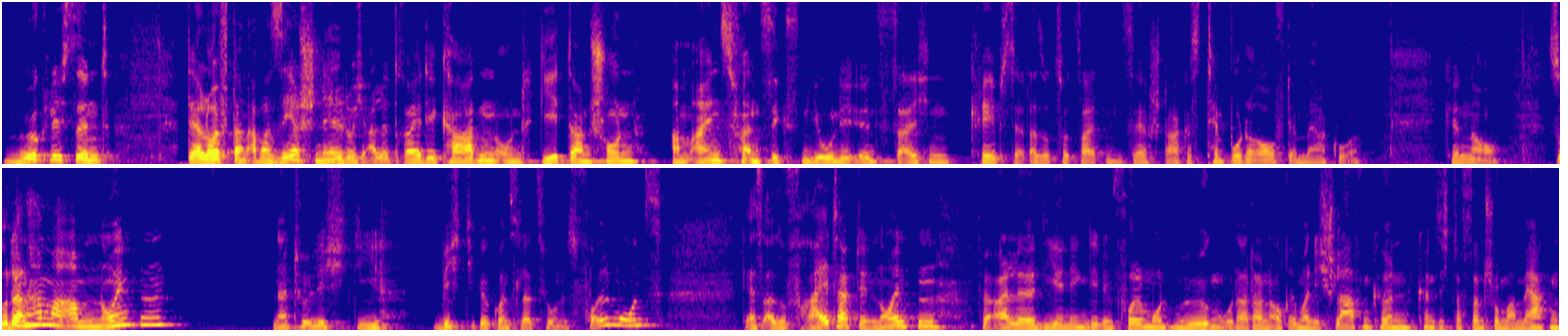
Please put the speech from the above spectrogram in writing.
möglich sind. Der läuft dann aber sehr schnell durch alle drei Dekaden und geht dann schon am 21. Juni ins Zeichen Krebs. Der hat also zurzeit ein sehr starkes Tempo darauf, der Merkur. Genau. So, dann haben wir am 9. natürlich die wichtige Konstellation des Vollmonds. Der ist also Freitag, den 9. Für alle diejenigen, die den Vollmond mögen oder dann auch immer nicht schlafen können, können sich das dann schon mal merken.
